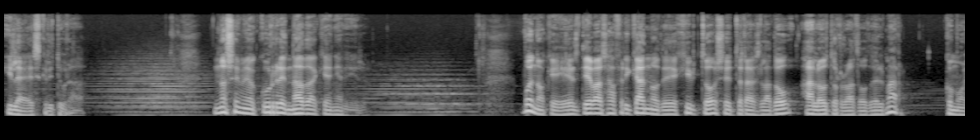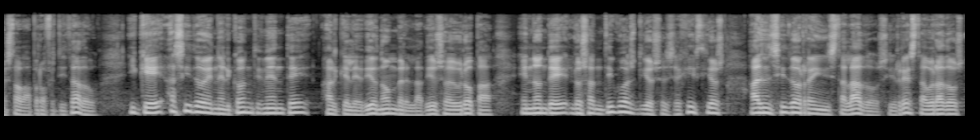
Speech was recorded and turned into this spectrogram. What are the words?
y la escritura. No se me ocurre nada que añadir. Bueno, que el Tebas africano de Egipto se trasladó al otro lado del mar, como estaba profetizado, y que ha sido en el continente al que le dio nombre la diosa Europa, en donde los antiguos dioses egipcios han sido reinstalados y restaurados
